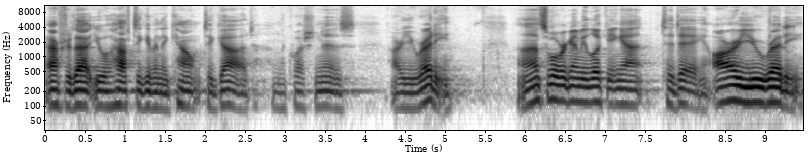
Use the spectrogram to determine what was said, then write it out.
After that, you will have to give an account to God. And the question is, are you ready? Uh, that's what we're going to be looking at today. Are you ready?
